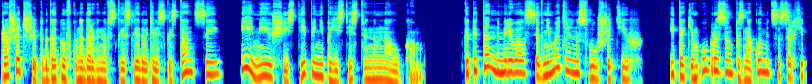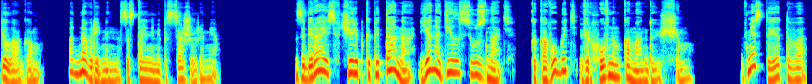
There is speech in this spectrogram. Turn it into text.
прошедшие подготовку на Дарвиновской исследовательской станции и имеющие степени по естественным наукам. Капитан намеревался внимательно слушать их и таким образом познакомиться с архипелагом, одновременно с остальными пассажирами. Забираясь в череп капитана, я надеялся узнать, каково быть верховным командующим. Вместо этого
